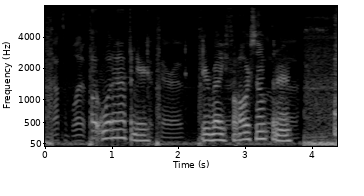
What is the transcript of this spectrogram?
got, got some blood. What, what happened here? Took care of. Your buddy So, fall or something, or? you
